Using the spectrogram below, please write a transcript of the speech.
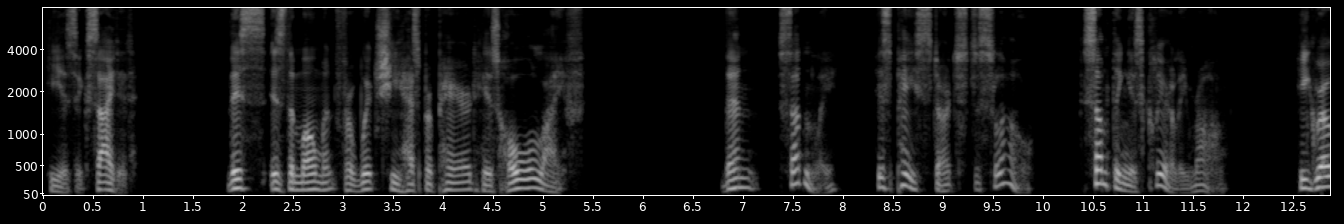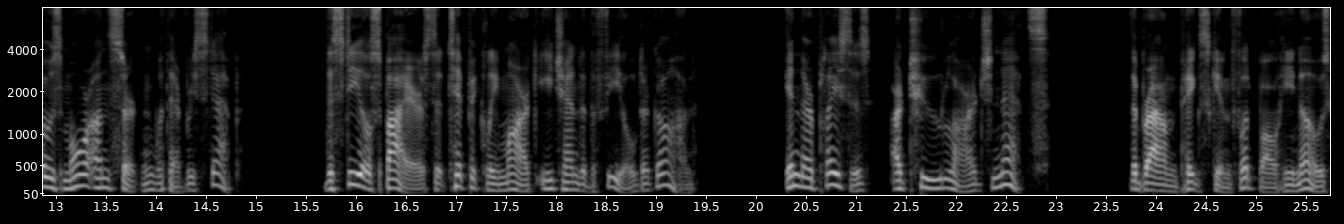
He is excited. This is the moment for which he has prepared his whole life. Then, suddenly, his pace starts to slow. Something is clearly wrong. He grows more uncertain with every step. The steel spires that typically mark each end of the field are gone. In their places are two large nets. The brown pigskin football he knows,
